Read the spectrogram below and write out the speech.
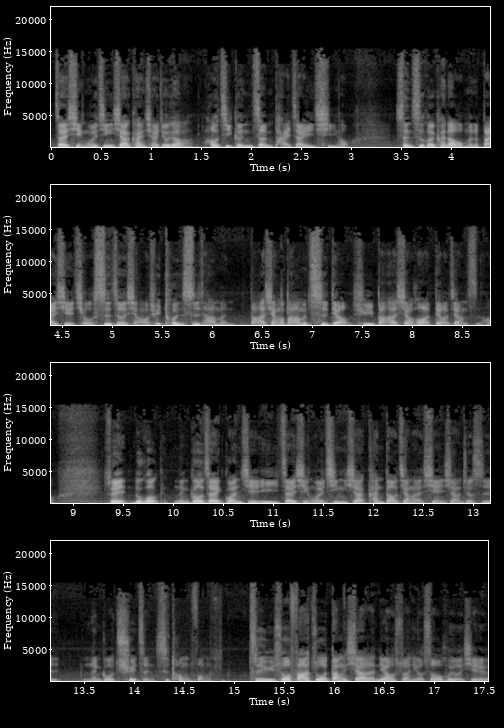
在显微镜下看起来就像好几根针排在一起哈。甚至会看到我们的白血球试着想要去吞噬它们，把它想要把它们吃掉，去把它消化掉这样子哈。所以如果能够在关节液在显微镜下看到这样的现象，就是能够确诊是痛风。至于说发作当下的尿酸，有时候会有一些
